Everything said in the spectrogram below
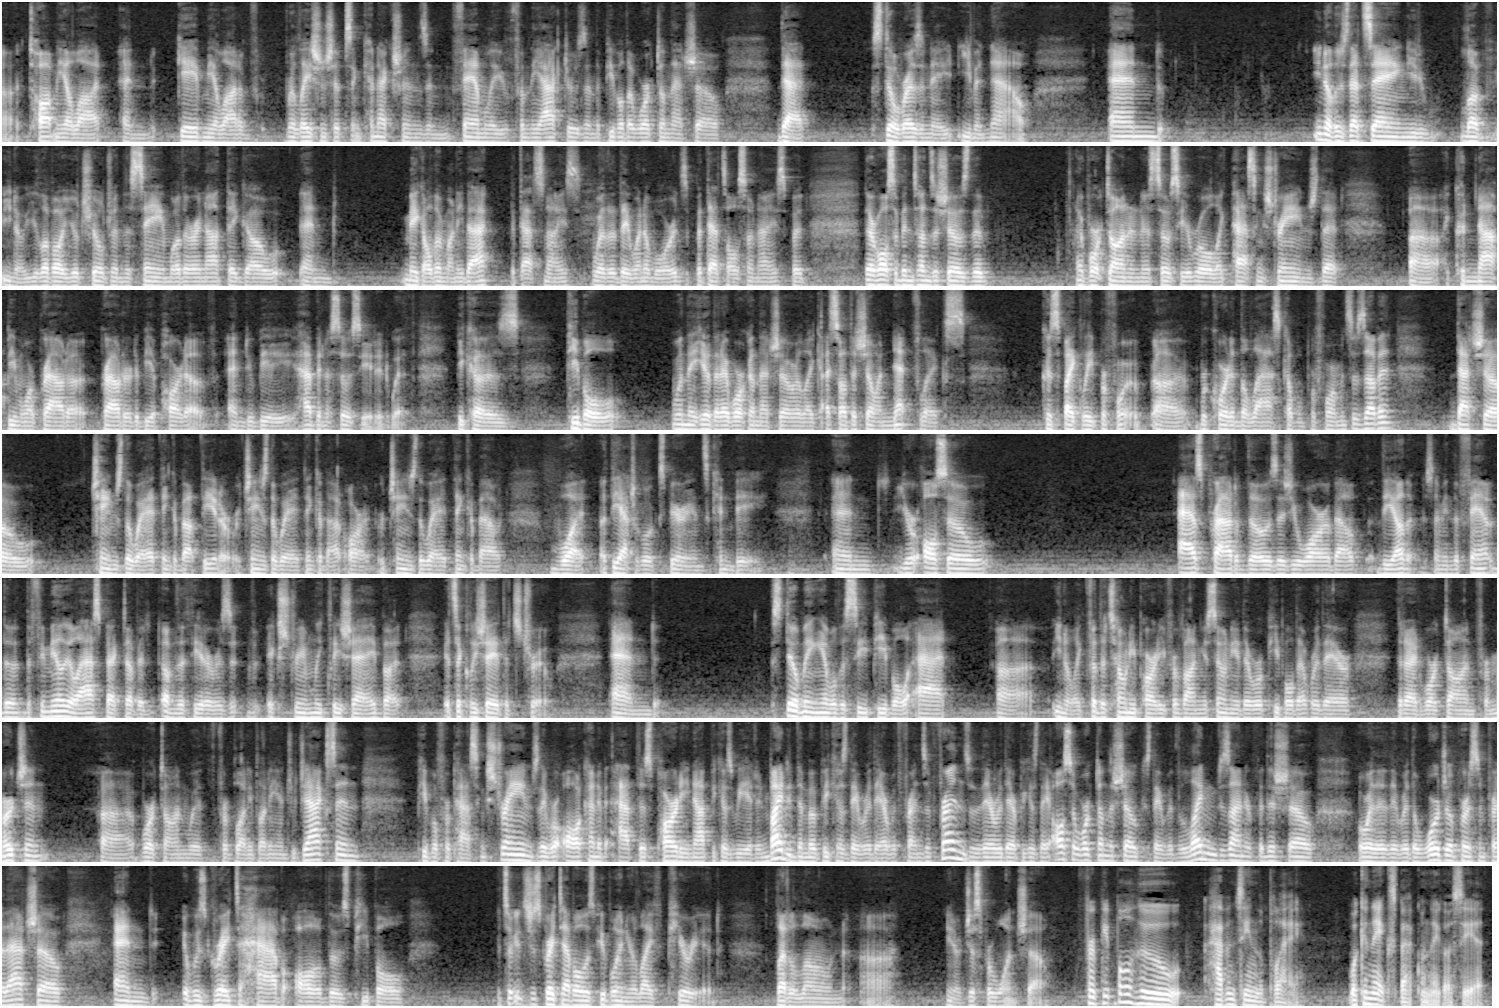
uh, taught me a lot and gave me a lot of relationships and connections and family from the actors and the people that worked on that show that still resonate even now. And you know, there's that saying you love, you know, you love all your children the same whether or not they go and make all their money back, but that's nice. Whether they win awards, but that's also nice. But there have also been tons of shows that I've worked on in an associate role, like Passing Strange, that uh, I could not be more proud of, prouder to be a part of and to be have been associated with, because people when they hear that I work on that show are like, I saw the show on Netflix because Spike Lee perfor- uh, recorded the last couple performances of it. That show changed the way I think about theater or changed the way I think about art or changed the way I think about what a theatrical experience can be. And you're also as proud of those as you are about the others. I mean, the fam- the, the familial aspect of it of the theater is extremely cliche, but it's a cliche that's true. And still being able to see people at, uh, you know, like for the Tony party for Vanya Sonia, there were people that were there that I'd worked on for Merchant, uh, worked on with for Bloody Bloody Andrew Jackson, people for Passing Strange. They were all kind of at this party, not because we had invited them, but because they were there with friends of friends, or they were there because they also worked on the show because they were the lighting designer for this show, or whether they were the wardrobe person for that show. And it was great to have all of those people. It's, it's just great to have all those people in your life, period, let alone, uh, you know, just for one show. For people who haven't seen the play, what can they expect when they go see it?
